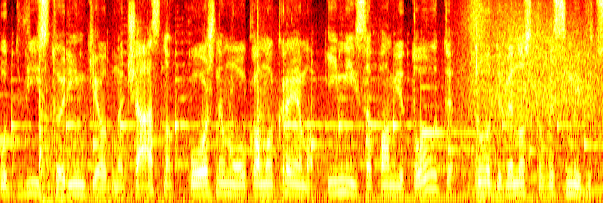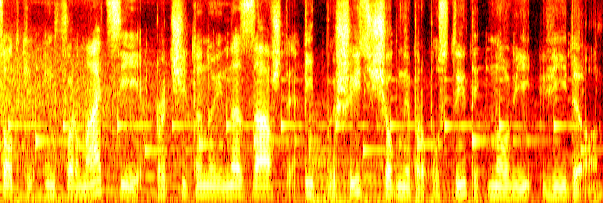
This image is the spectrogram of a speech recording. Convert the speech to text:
по дві сторінки одночасно кожним оком окремо і міг запам'ятовувати до 98% інформації, прочитаної назавжди. Підпишись, щоб не пропустити нові відео.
